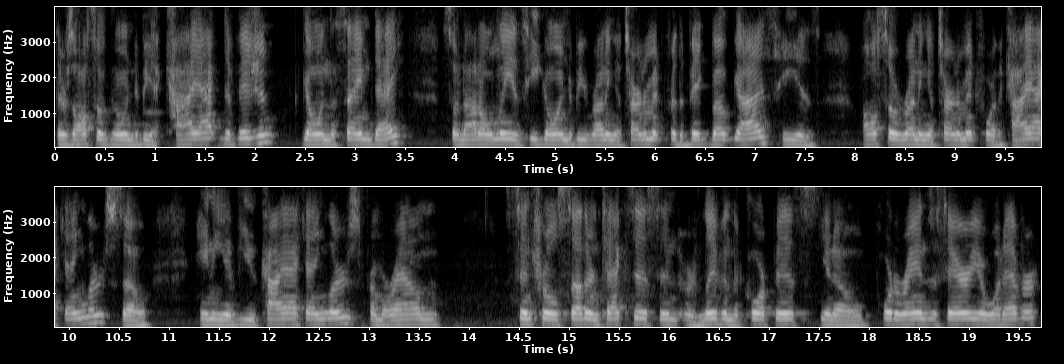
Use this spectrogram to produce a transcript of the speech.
there's also going to be a kayak division going the same day. So not only is he going to be running a tournament for the big boat guys, he is also running a tournament for the kayak anglers. So any of you kayak anglers from around central southern Texas and or live in the Corpus, you know, Port Aransas area or whatever,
